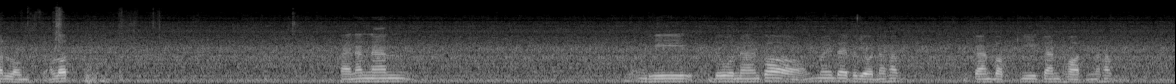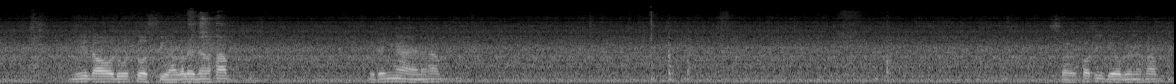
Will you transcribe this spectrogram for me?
พัดลมเสียงรถถ่ายนานๆบางทีดูนานก็ไม่ได้ประโยชน์นะครับ การบักกีการถอดนะครับ นี่เราดูตัวเสียกันเลยนะครับดูได้ง่ายนะครับใส่เข้าที่เดิมเลยนะครับ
